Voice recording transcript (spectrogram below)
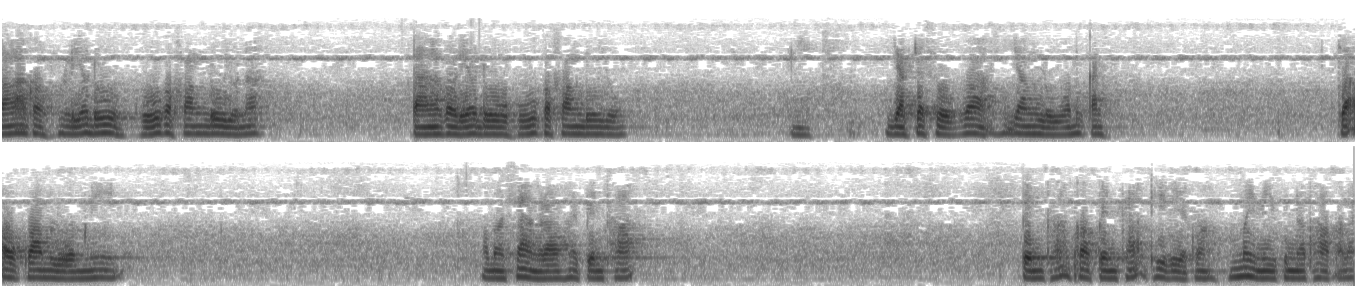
ตาก็เหลียวดู หูก็ฟังดูอยู่นะ ตาก็เหลียวดู หูก็ฟังดูอยู่อยากจะสูกว่ายังหลวมกัน จะเอาความหลวมนี้เอามาสร้างเราให้เป็นพระ เป็นพระก็เป็นพระที่เรียกว่า ไม่มีคุณภาพอะไร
